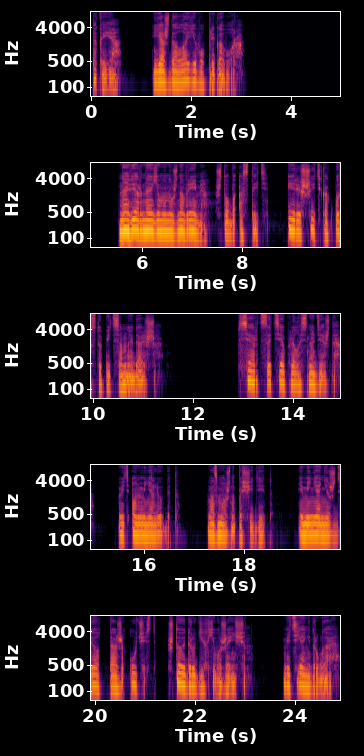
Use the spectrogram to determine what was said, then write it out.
Так и я. Я ждала его приговора. Наверное, ему нужно время, чтобы остыть и решить, как поступить со мной дальше. В сердце теплилась надежда, ведь он меня любит, возможно, пощадит, и меня не ждет та же участь, что и других его женщин. Ведь я не другая,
